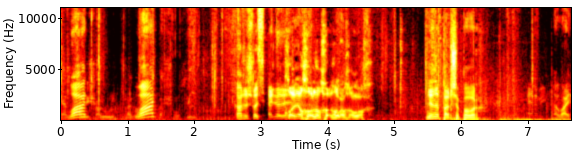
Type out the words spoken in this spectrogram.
Kettő What? is alul. legalább What? alsó szint. Каже. Я на перший поверх. Давай.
